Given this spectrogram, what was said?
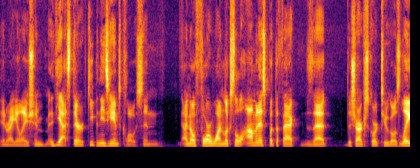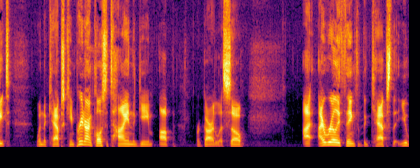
in regulation. Yes, they're keeping these games close, and I know four one looks a little ominous, but the fact is that the Sharks scored two goals late when the Caps came pretty darn close to tying the game up, regardless. So I, I really think that the Caps that you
